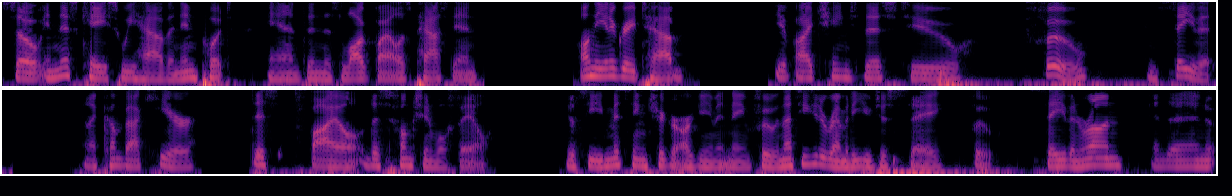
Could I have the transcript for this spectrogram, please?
So in this case, we have an input and then this log file is passed in. On the Integrate tab, if I change this to foo and save it, and I come back here, this file, this function will fail. You'll see missing trigger argument name foo, and that's easy to remedy. You just say foo, save and run, and then,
